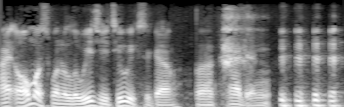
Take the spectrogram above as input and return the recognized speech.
I almost won a Luigi two weeks ago, but I didn't.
